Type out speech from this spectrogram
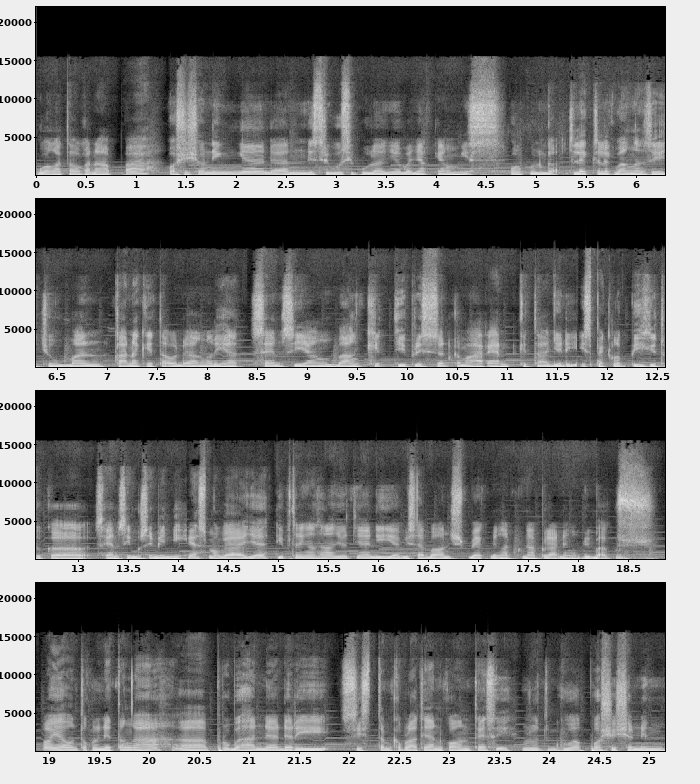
gue nggak tahu kenapa positioningnya dan distribusi bolanya banyak yang miss. Walaupun nggak jelek-jelek banget sih cuman karena kita udah ngelihat Sensi yang bangkit di preseason kemarin kita jadi expect lebih gitu ke Sensi musim ini. Ya semoga aja di pertandingan selanjutnya dia bisa bounce back dengan penampilan yang lebih bagus. Oh ya untuk lini tengah uh, perubahannya dari sistem kepelatihan Conte sih menurut gua positioning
